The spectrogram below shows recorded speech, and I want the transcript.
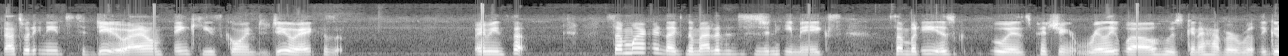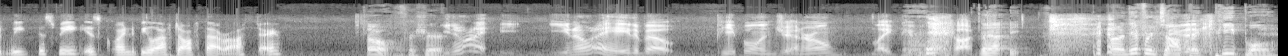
that's what he needs to do. I don't think he's going to do it because, I mean, so, somewhere like no matter the decision he makes, somebody is who is pitching really well, who's going to have a really good week this week, is going to be left off that roster. Oh, for sure. You know what? I, you know what I hate about people in general, like people talk. on a different topic, they, people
